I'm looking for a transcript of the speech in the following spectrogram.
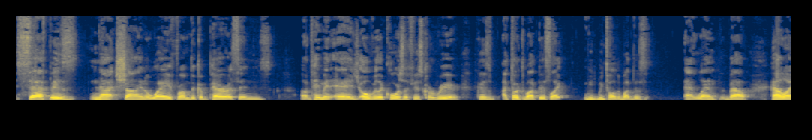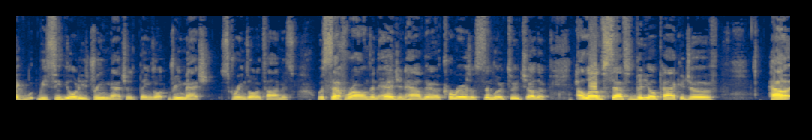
Seth is not shying away from the comparisons of him and Edge over the course of his career. Because I talked about this, like we, we talked about this at length about how like we see the, all these dream matches things, dream match screens all the time. It's with Seth Rollins and Edge and how their careers are similar to each other. I love Seth's video package of how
